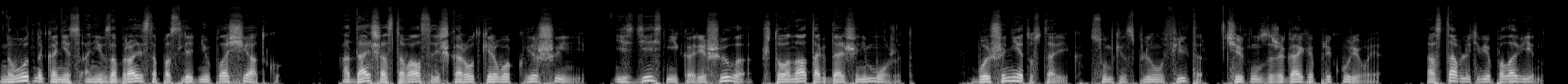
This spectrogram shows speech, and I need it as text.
Но вот, наконец, они взобрались на последнюю площадку. А дальше оставался лишь короткий рывок к вершине. И здесь Ника решила, что она так дальше не может. «Больше нету, старик», — Сумкин сплюнул фильтр, чиркнул зажигалкой, прикуривая. «Оставлю тебе половину».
